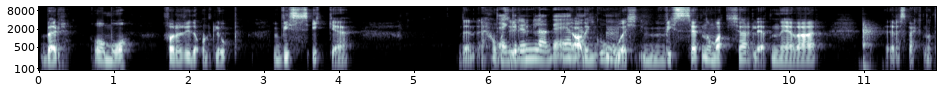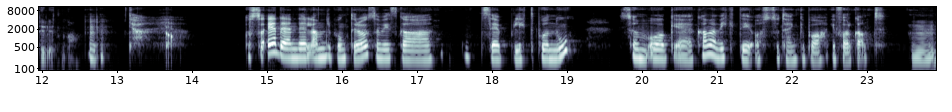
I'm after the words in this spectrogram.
bør og må for å rydde ordentlig opp. Hvis ikke den, det grunnlaget er ja, den gode mm. vissheten om at kjærligheten er der, respekten og tilliten. Da. Mm. Ja. Og så er det en del andre punkter òg som vi skal se litt på nå, som òg eh, kan være viktig også å tenke på i forkant. Mm.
